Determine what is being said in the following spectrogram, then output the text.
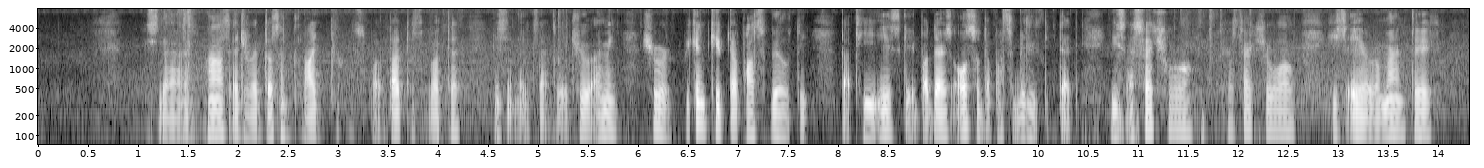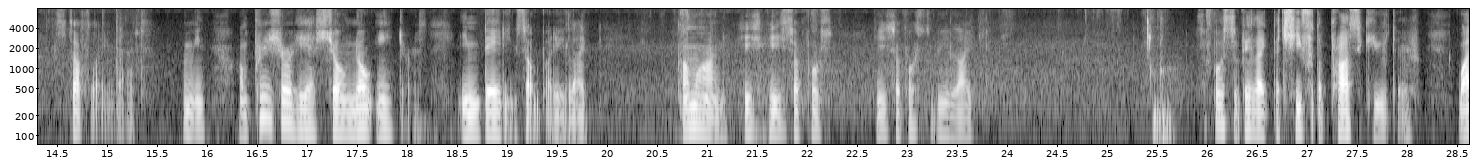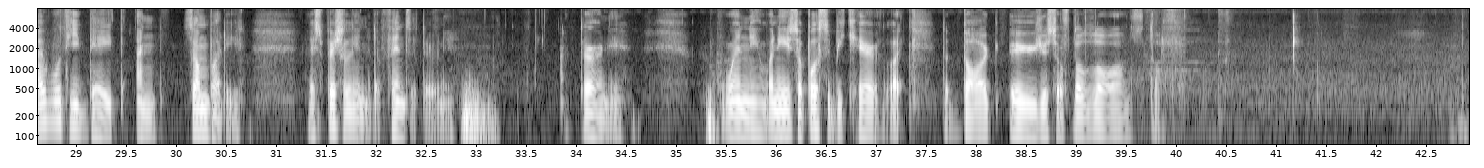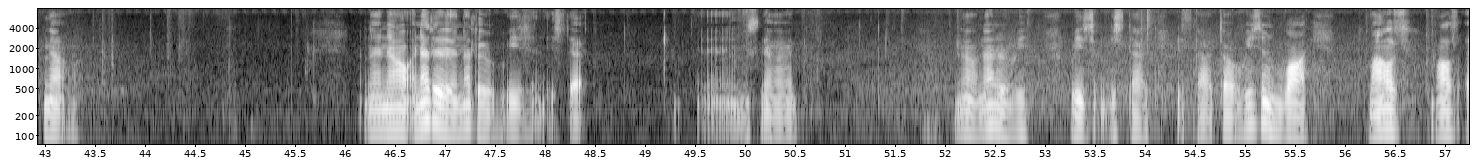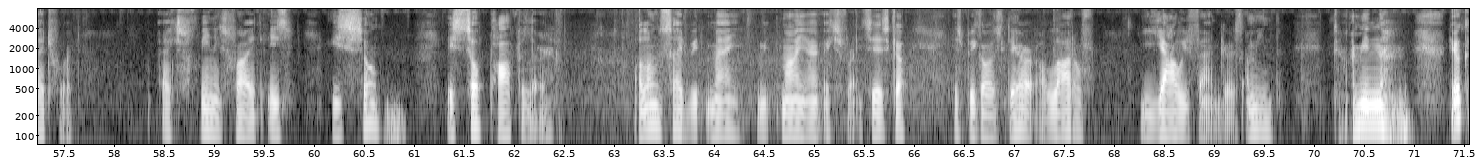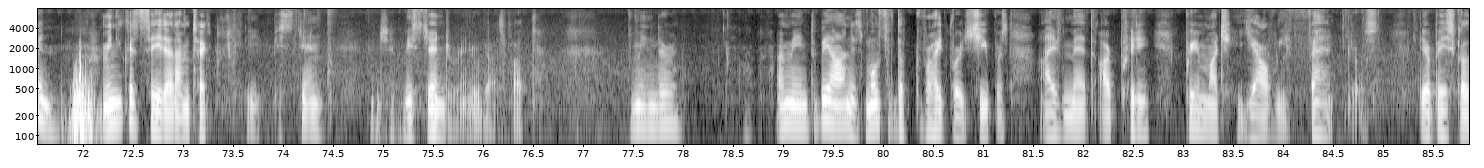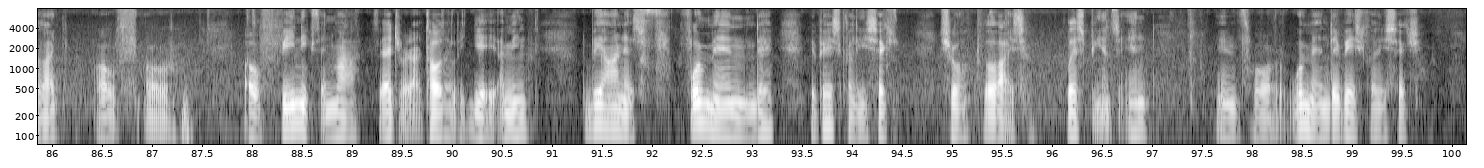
is that Miles Edgeworth doesn't like girls, but that is but that isn't exactly true. I mean, sure, we can keep the possibility that he is gay, but there's also the possibility that he's asexual, asexual, he's aromantic, stuff like that. I mean, I'm pretty sure he has shown no interest in dating somebody. Like, come on, he's he's supposed he's supposed to be like supposed to be like the chief of the prosecutor. Why would he date an somebody, especially in a defense attorney? Attorney, when he, when he's supposed to be carrying like the dark ages of the law and stuff. Now, now, now another another reason is that is that no another re reason is that is that the reason why Miles Miles Edgeworth X Phoenix Wright is is so is so popular alongside with my with Maya X Franziska is because there are a lot of Yaoi fangirls. I mean I mean you can I mean you could say that I'm technically misgen misgendering you guys, but I mean they're I mean to be honest, most of the Wrightworth Sheepers I've met are pretty pretty much Yaoi fangirls. They're basically like oh oh oh Phoenix and Ma Edgeworth are totally gay. I mean to be honest, for men they they basically sexualize lesbians and and for women they basically sex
